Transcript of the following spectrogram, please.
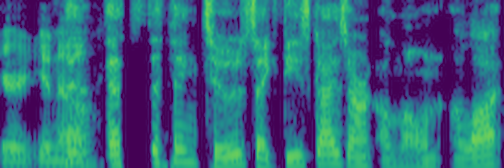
you're, you the- know. that's the thing too is like these guys aren't alone a lot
